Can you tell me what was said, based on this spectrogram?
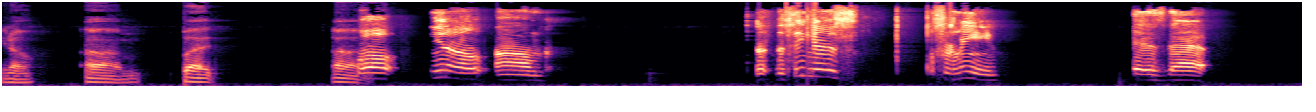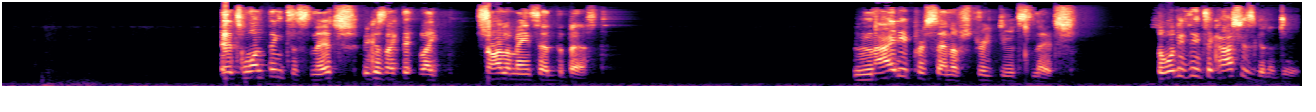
you know. Um, but uh, Well, you know, um, the the thing is, for me, is that it's one thing to snitch because, like, the, like Charlemagne said the best. Ninety percent of street dudes snitch. So, what do you think Tekashi's gonna do?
